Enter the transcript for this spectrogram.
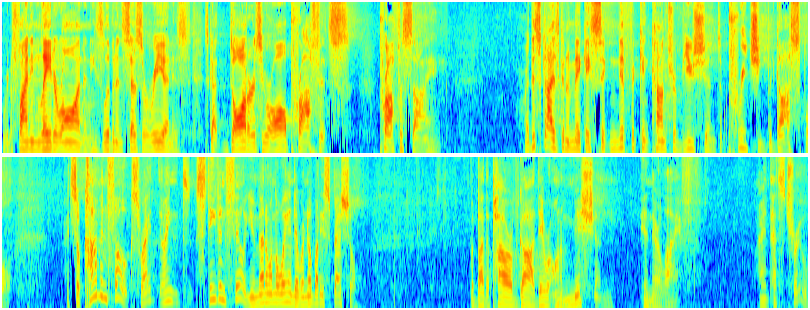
We're going to find him later on, and he's living in Caesarea, and he's, he's got daughters who are all prophets prophesying. Right, this guy's going to make a significant contribution to preaching the gospel. Right, so common folks, right? I mean, Stephen Phil, you met him on the way in, they were nobody special. But by the power of God, they were on a mission in their life. Right? That's true.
